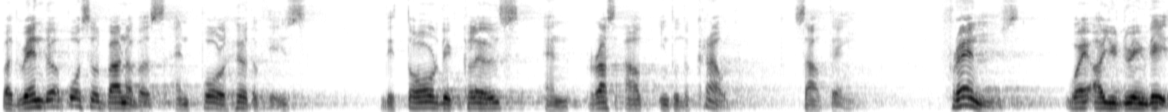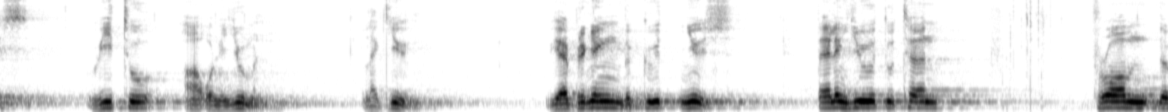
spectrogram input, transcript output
But when the apostle Barnabas and Paul heard of this, they tore their clothes and rushed out into the crowd, shouting, Friends, why are you doing this? We too are only human, like you. We are bringing the good news telling you to turn from the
